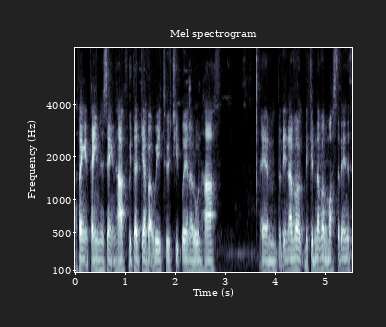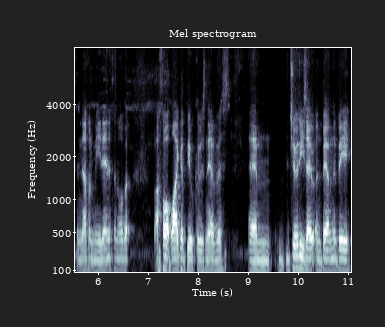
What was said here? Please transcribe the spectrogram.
I think at times in the second half we did give it away too cheaply in our own half. Um, but they never they could never muster anything, they never made anything of it. But I thought Lagerbielke was nervous. Um, jury's out on Bernabei.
